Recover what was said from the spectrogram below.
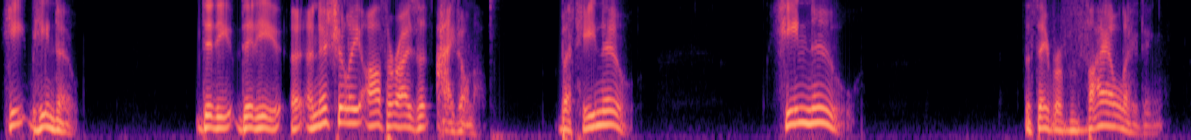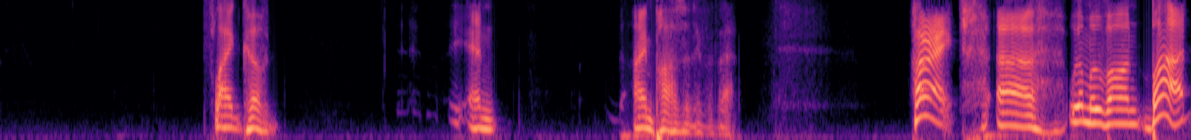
he he knew. Did he did he uh, initially authorize it? I don't know. But he knew. He knew that they were violating flag code. And I'm positive of that. All right. Uh, we'll move on. But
